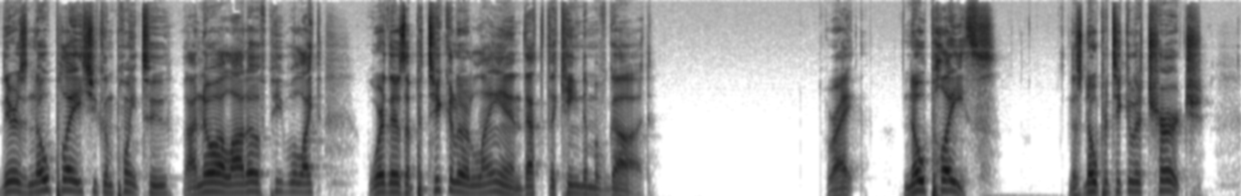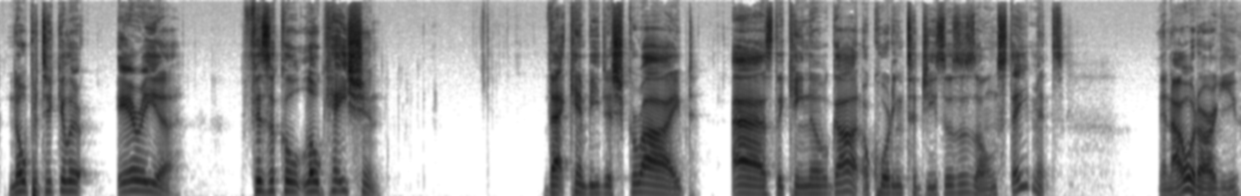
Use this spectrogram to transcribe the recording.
There is no place you can point to. I know a lot of people like where there's a particular land, that's the kingdom of God. Right? No place. There's no particular church, no particular area, physical location that can be described as the kingdom of God according to Jesus' own statements. And I would argue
